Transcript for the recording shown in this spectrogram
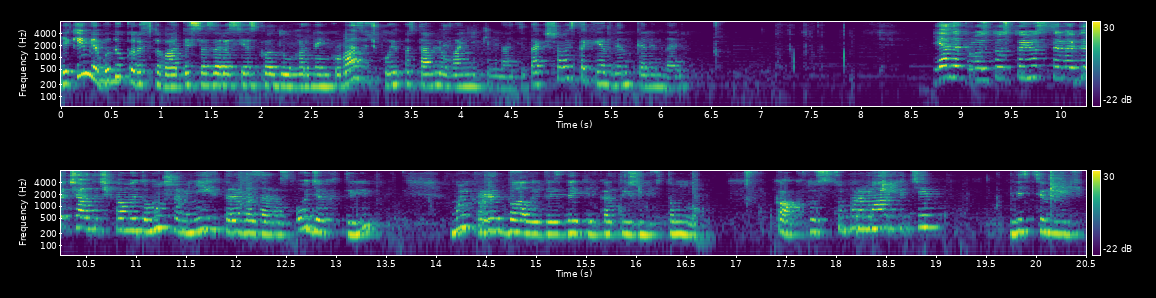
яким я буду користуватися. Зараз я складу гарненьку вазочку і поставлю в ванній кімнаті. Так що ось такий адвент-календар. Я не просто стою з цими перчаточками, тому що мені їх треба зараз одягти. Ми придбали десь декілька тижнів тому кактус в супермаркеті лістівний.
